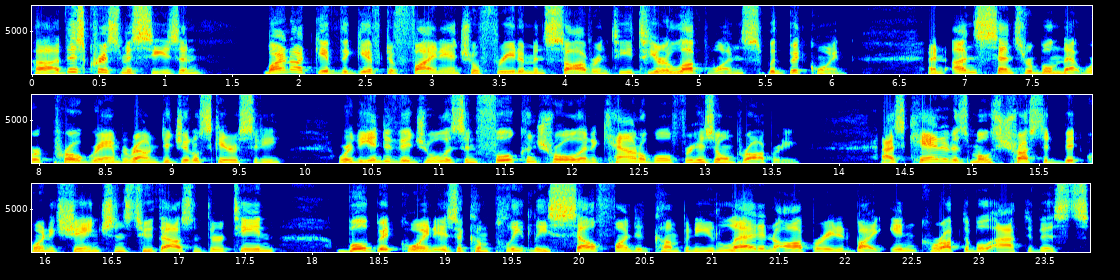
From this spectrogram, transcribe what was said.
Uh, this Christmas season, why not give the gift of financial freedom and sovereignty to your loved ones with Bitcoin, an uncensorable network programmed around digital scarcity, where the individual is in full control and accountable for his own property. As Canada's most trusted Bitcoin exchange since 2013, Bull Bitcoin is a completely self funded company led and operated by incorruptible activists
